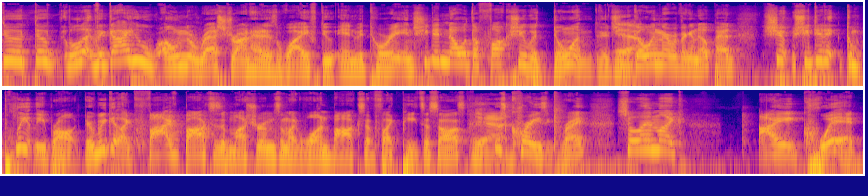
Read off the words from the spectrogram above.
Dude, the, the guy who owned the restaurant had his wife do inventory, and she didn't know what the fuck she was doing, dude. She'd Yeah. go in there with like a notepad. She, she did it completely wrong, dude. We get like five boxes of mushrooms and like one box of like pizza sauce. Yeah. It was crazy, right? So then, like, I quit,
